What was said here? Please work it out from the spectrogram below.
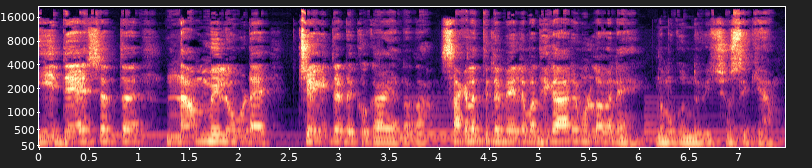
ഈ ദേശത്ത് നമ്മിലൂടെ ചെയ്തെടുക്കുക എന്നതാണ്. സകലത്തിന്റെ മേലും അധികാരമുള്ളവനെ നമുക്കൊന്ന് വിശ്വസിക്കാം.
